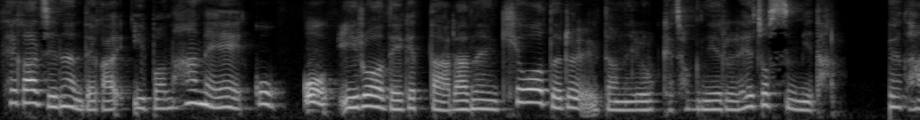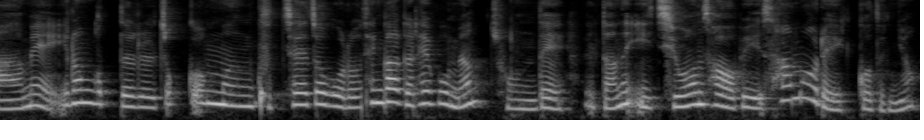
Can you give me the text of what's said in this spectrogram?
세 가지는 내가 이번 한 해에 꼭, 꼭 이루어내겠다라는 키워드를 일단은 이렇게 정리를 해줬습니다. 그 다음에 이런 것들을 조금은 구체적으로 생각을 해보면 좋은데 일단은 이 지원 사업이 3월에 있거든요.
